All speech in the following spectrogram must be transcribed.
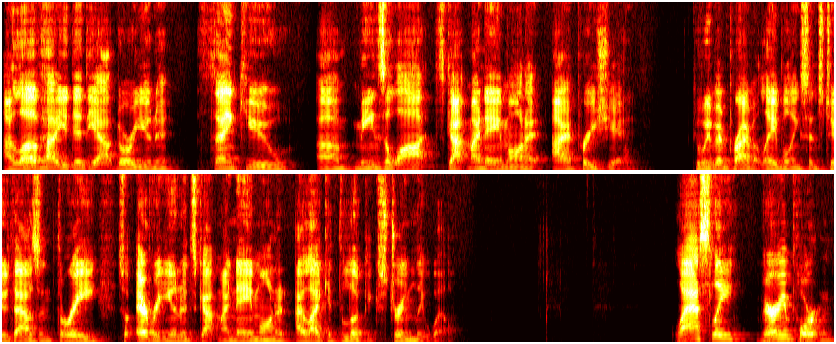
I love how you did the outdoor unit. Thank you. Um, means a lot. It's got my name on it. I appreciate it because we've been private labeling since 2003. So every unit's got my name on it. I like it to look extremely well. Lastly, very important,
